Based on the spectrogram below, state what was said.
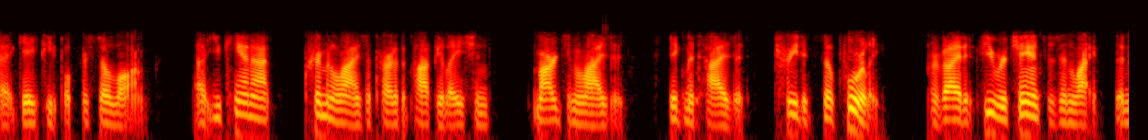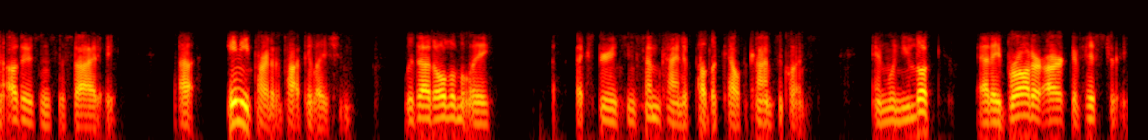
uh, gay people for so long. Uh, you cannot criminalize a part of the population, marginalize it, stigmatize it, treat it so poorly, provide it fewer chances in life than others in society, uh, any part of the population, without ultimately experiencing some kind of public health consequence. And when you look at a broader arc of history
